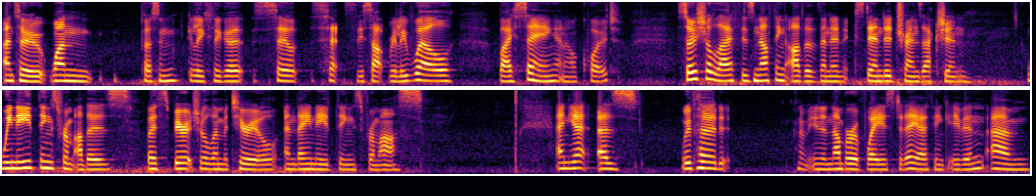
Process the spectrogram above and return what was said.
And so, one person, Gilly Klüger, sets this up really well by saying, and I'll quote, Social life is nothing other than an extended transaction. We need things from others, both spiritual and material, and they need things from us. And yet, as we've heard kind of in a number of ways today, I think even, um,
